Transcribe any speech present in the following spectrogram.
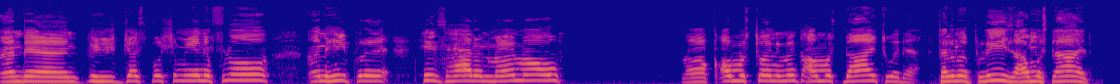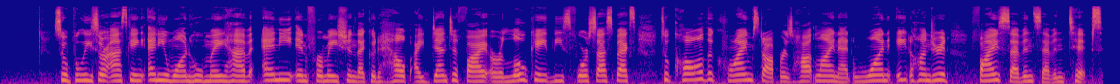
and then he just pushed me in the floor and he put his hand on my mouth. Like almost 20 minutes, I almost died with it. Tell him, please, I almost died. So police are asking anyone who may have any information that could help identify or locate these four suspects to call the Crime Stoppers hotline at 1-800-577-TIPS.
